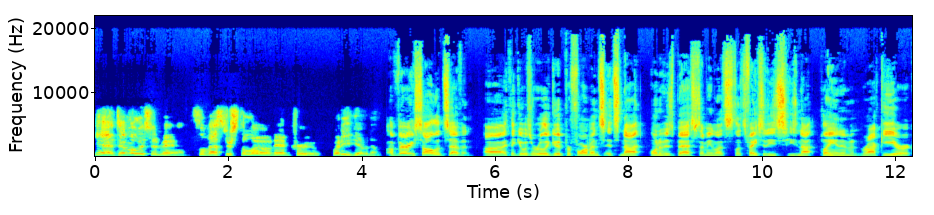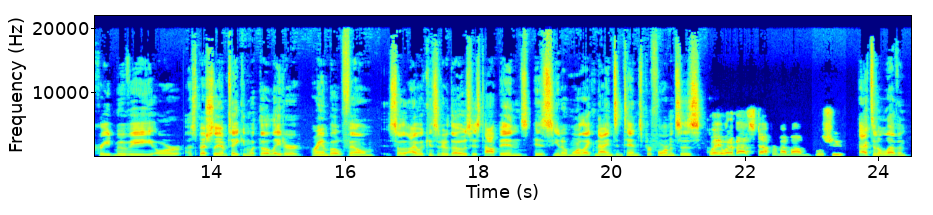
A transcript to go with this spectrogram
yeah, Demolition Man, Sylvester Stallone and crew. What are you giving him? a very solid seven. Uh, I think it was a really good performance. It's not one of his best. I mean, let's let's face it. He's he's not playing in a Rocky or a Creed movie, or especially I'm taking with the later Rambo film. So I would consider those his top ends, his you know more like nines and tens performances. Wait, what about Stop Or? My Mom Will Shoot? That's an eleven.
